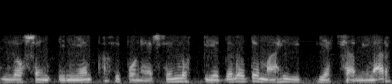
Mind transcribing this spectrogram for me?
los sentimientos y ponerse en los pies de los demás y, y examinar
